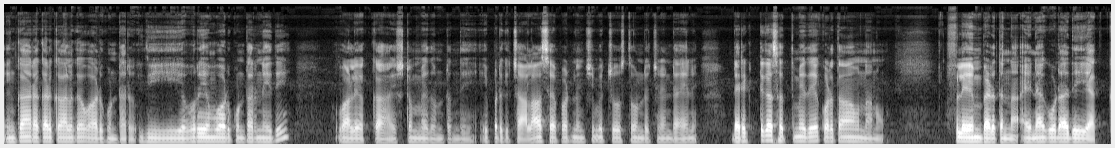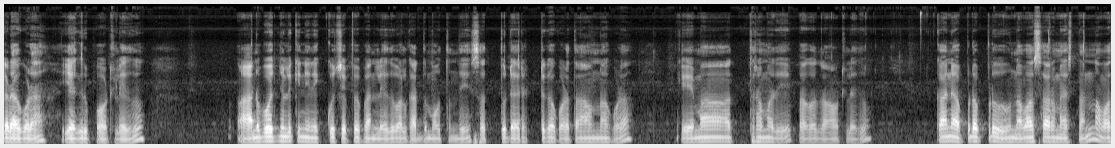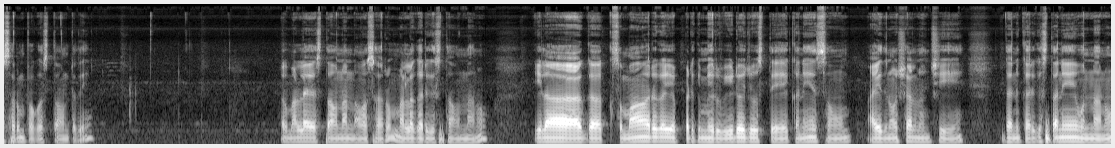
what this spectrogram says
ఇంకా రకరకాలుగా వాడుకుంటారు. ఇది ఎవరు ఏం వాడుకుంటారు అనేది వాళ్ళ యొక్క ఇష్టం మీద ఉంటుంది. ఇప్పటికి చాలాసేపటి నుంచి మీరు చూస్తూ ఉండొచ్చు. నేను డై డైరెక్ట్గా సత్తు మీదే కొడతా ఉన్నాను. ఫ్లేమ్ పెడుతున్నా. అయినా కూడా అది ఎక్కడా కూడా ఎగిరిపోవట్లేదు. ఆ అనుభవజ్ఞులకి నేను ఎక్కువ చెప్పే పని లేదు. వాళ్ళకి అర్థమవుతుంది. సత్తు డైరెక్ట్గా కొడతా ఉన్నా కూడా ఏమాత్రం అది పగ రావట్లేదు. కానీ అప్పుడప్పుడు నవాసారం వేస్తున్నాను. నవాసారం పొగ వస్తూ ఉంటుంది. మళ్ళీ వేస్తూ ఉన్నాను నవాసారం. మళ్ళీ కరిగిస్తూ ఉన్నాను. ఇలాగ సుమారుగా ఎప్పటికి మీరు వీడియో చూస్తే కనీసం ఐదు నిమిషాల నుంచి దాన్ని కరిగిస్తూనే ఉన్నాను.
